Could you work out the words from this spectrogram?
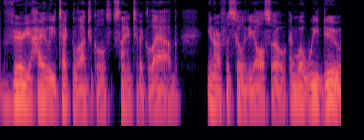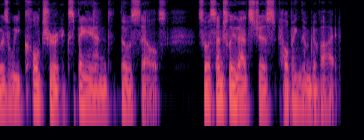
very highly technological scientific lab in our facility also, and what we do is we culture expand those cells. So essentially, that's just helping them divide.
